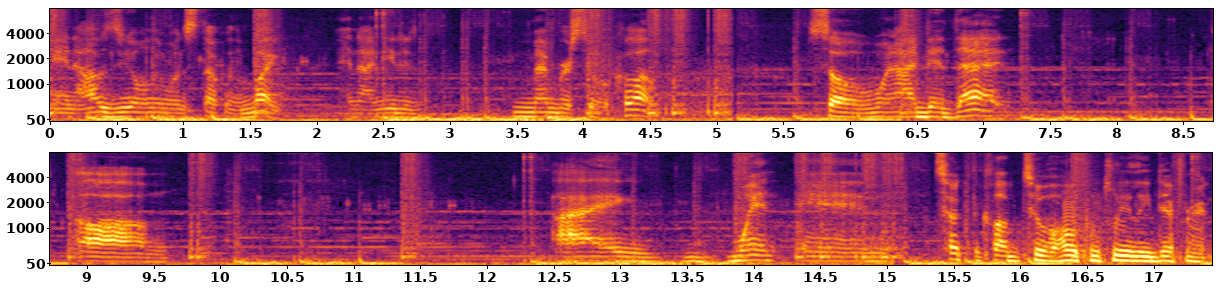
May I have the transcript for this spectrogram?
And I was the only one stuck with a bike. And I needed members to a club. So when I did that, um, I went and took the club to a whole completely different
